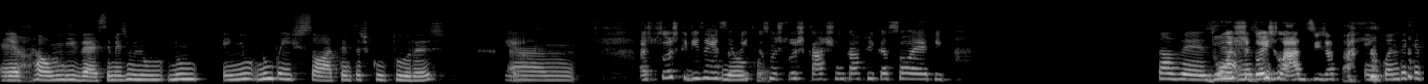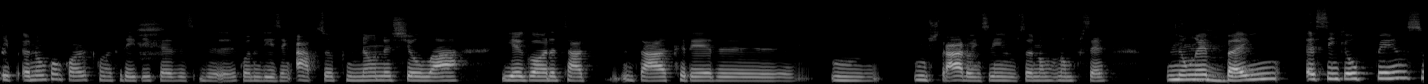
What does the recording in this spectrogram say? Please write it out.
é yeah. tão diversa, mesmo num, num em um, num país só há tantas culturas. Yeah. Um, as pessoas que dizem essa crítica são as pessoas que acham que a África só é tipo. Talvez. Dois, já, dois lados e já está. Enquanto é que tipo, eu não concordo com a crítica de, de, quando dizem ah, a pessoa que não nasceu lá e agora está tá a querer uh, mostrar ou ensinar, a pessoa não, não percebe. Não é hum. bem assim que eu penso,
